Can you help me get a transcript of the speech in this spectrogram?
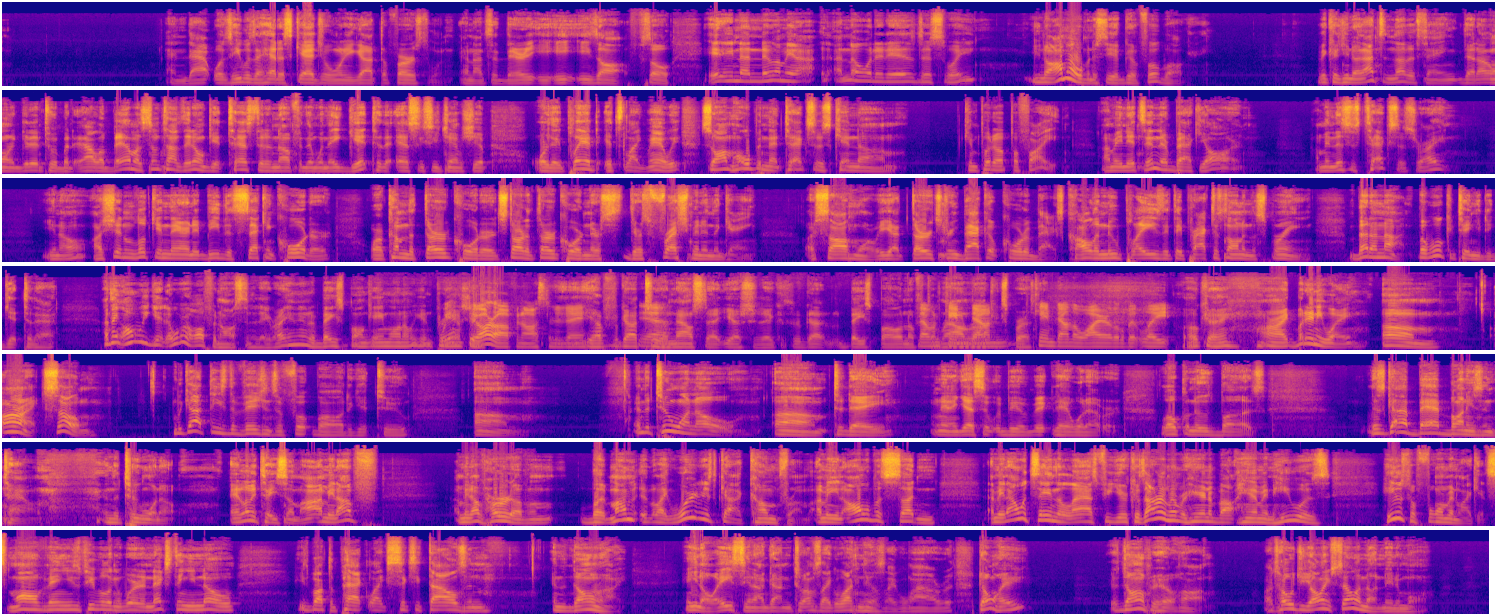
and that was he was ahead of schedule when he got the first one. And i said there he, he, he's off. So it ain't nothing new. I mean I, I know what it is this week. You know i'm hoping to see a good football game. Because you know that's another thing that i don't want to get into it but alabama sometimes they don't get tested enough and then when they get to the sec championship or they play it it's like man we so i'm hoping that texas can um can put up a fight. I mean it's in their backyard. I mean this is texas right you know, I shouldn't look in there and it be the second quarter or come the third quarter, start a third quarter and there's there's freshmen in the game or sophomore. We got third string backup quarterbacks calling new plays that they practiced on in the spring. Better not, but we'll continue to get to that. I think all we get we're off in Austin today, right? Isn't a baseball game on? Are we getting We actually are off in Austin today. Yeah, I forgot to announce that yesterday because we got baseball enough That to one Round came down Express. came down the wire a little bit late. Okay. All right. But anyway, um, all right. So we got these divisions of football to get to. Um, and the 210 um, today, I mean, I guess it would be a big day or whatever. Local news buzz. This guy, Bad Bunny's in town in the 210. And let me tell you something. I mean, I've, I mean, I've heard of him, but my, like, where did this guy come from? I mean, all of a sudden, I mean, I would say in the last few years, because I remember hearing about him and he was, he was performing like at small venues. People looking where the next thing you know, he's about to pack like 60,000 in the dome night. And, you know, AC and I got into it. I was like, watching, him. he was like, wow, don't hate. It's done for hip hop. I told you, y'all ain't selling nothing anymore.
